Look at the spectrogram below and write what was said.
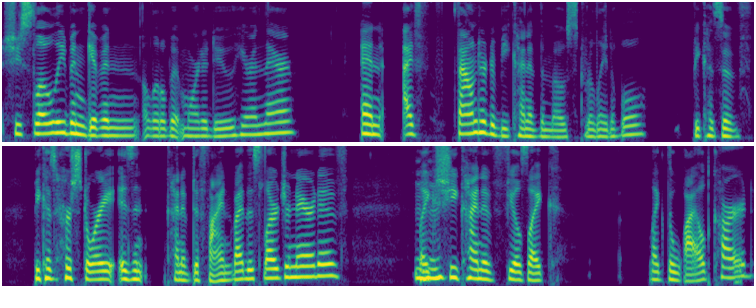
she's slowly been given a little bit more to do here and there. And I've found her to be kind of the most relatable because of because her story isn't kind of defined by this larger narrative. Like Mhm. she kind of feels like like the wild card.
